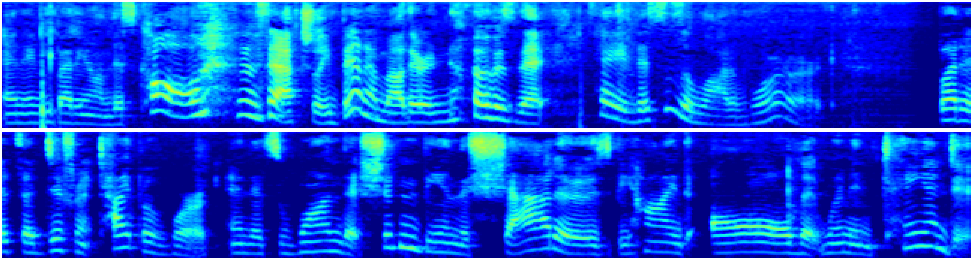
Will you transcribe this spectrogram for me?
And anybody on this call who's actually been a mother knows that, hey, this is a lot of work. But it's a different type of work, and it's one that shouldn't be in the shadows behind all that women can do.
